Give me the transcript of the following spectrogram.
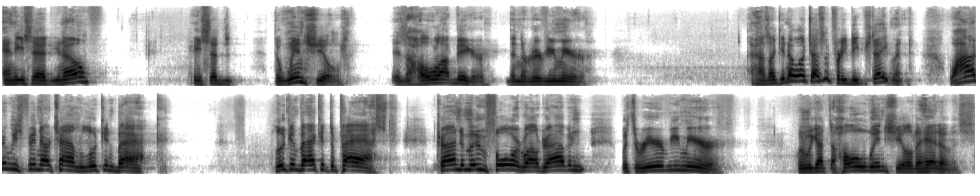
And he said, You know, he said, the windshield is a whole lot bigger than the rearview mirror. And I was like, you know what? That's a pretty deep statement. Why do we spend our time looking back, looking back at the past, trying to move forward while driving with the rearview mirror when we got the whole windshield ahead of us?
